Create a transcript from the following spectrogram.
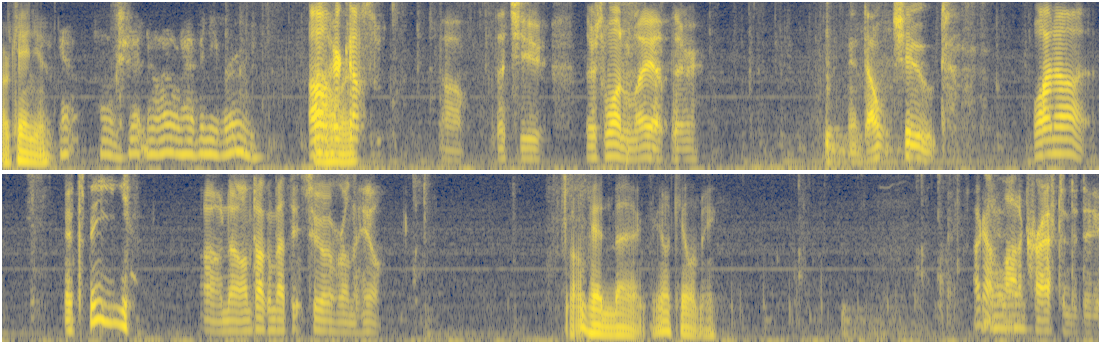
Or can you? Yeah. Oh shit! No, I don't have any room. Oh, Oh, here what- comes some. Oh, that's you. There's one way up there. And don't shoot. Why not? It's me. Oh no, I'm talking about these two over on the hill. I'm heading back. Y'all killing me. I got a lot of crafting to do.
